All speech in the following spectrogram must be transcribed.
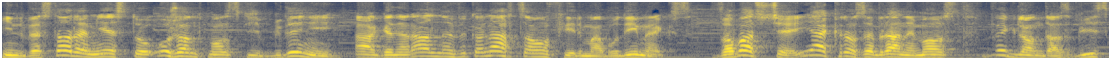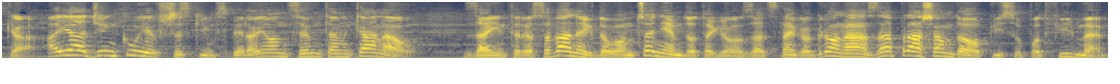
Inwestorem jest tu Urząd Morski w Gdyni, a generalnym wykonawcą firma Budimex. Zobaczcie, jak rozebrany most wygląda z bliska, a ja dziękuję wszystkim wspierającym ten kanał. Zainteresowanych dołączeniem do tego zacnego grona zapraszam do opisu pod filmem.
